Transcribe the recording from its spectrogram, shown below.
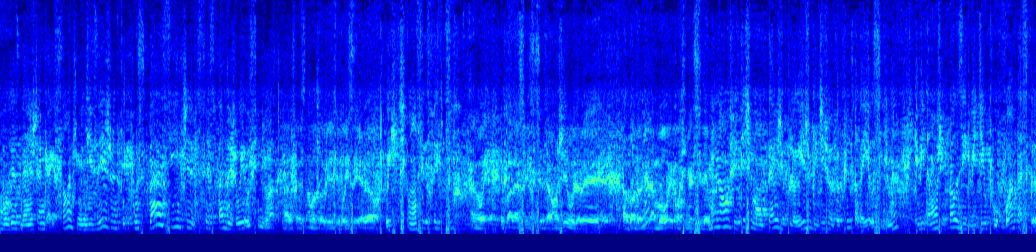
amoureuse d'un jeune garçon qui me disait je ne t'épouse pas si tu ne cesses pas de jouer au cinéma. À 13 ans, votre vie était brisée alors. Oui, je commençais très tôt. Ah oui. Et par la suite, ça s'est arrangé, vous avez abandonné l'amoureux et continué le cinéma? Non, j'étais chez mon père, j'ai pleuré, je lui dit je ne veux plus travailler au cinéma. Évidemment, j'ai pas osé lui dire pourquoi parce que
